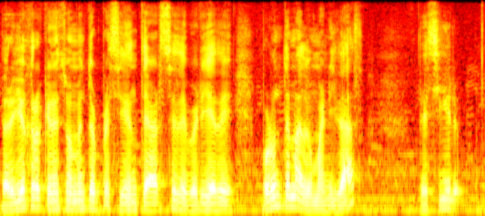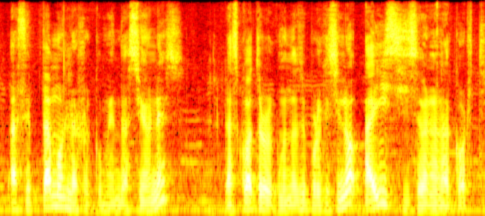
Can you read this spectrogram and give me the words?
Pero yo creo que en este momento el presidente Arce debería de, por un tema de humanidad, decir, aceptamos las recomendaciones, las cuatro recomendaciones, porque si no, ahí sí se van a la corte.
